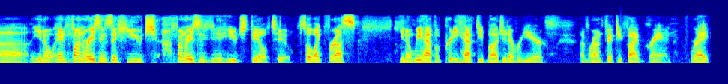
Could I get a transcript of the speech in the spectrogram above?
uh, you know, and fundraising is a huge fundraising is a huge deal too. So, like for us, you know, we have a pretty hefty budget every year of around 55 grand, right?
